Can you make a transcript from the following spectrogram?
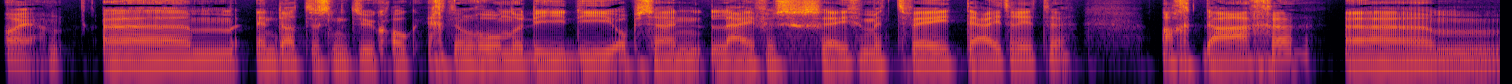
Oh ja. Ehm, en dat is natuurlijk ook echt een ronde die, die op zijn lijf is geschreven. Met twee tijdritten. Acht dagen. Ehm,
